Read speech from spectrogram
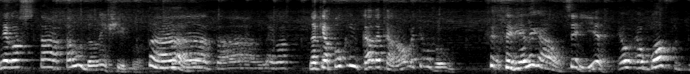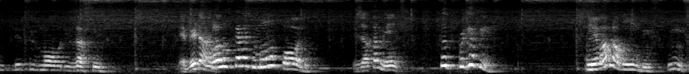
o negócio tá, tá mudando, hein, Chico? Tá. tá, tá, negócio. Daqui a pouco em cada canal vai ter um jogo. Se- Seria legal. Seria, Eu, eu gosto desses moldes assim, é verdade. não ficar nesse monopólio. Exatamente. Porque assim, levar para alguns streams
